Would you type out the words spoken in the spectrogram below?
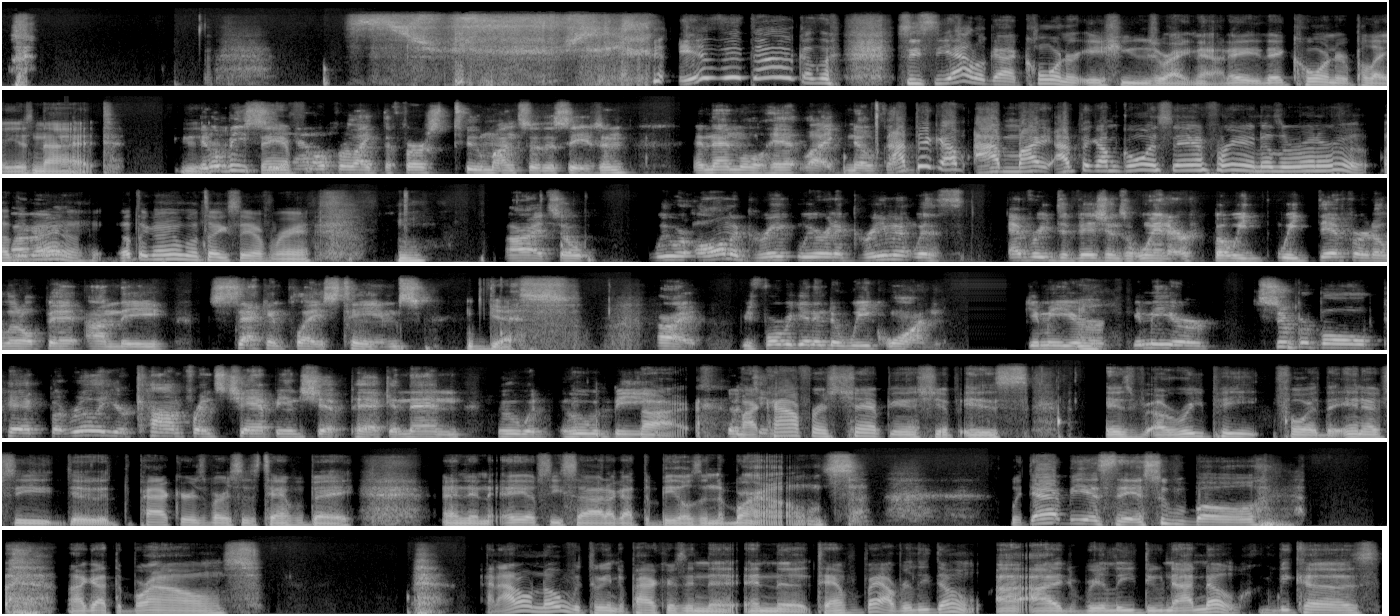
Is it though? Because uh, see, Seattle got corner issues right now. They their corner play is not. Good. It'll be San- Seattle for like the first two months of the season, and then we'll hit like November. I think I'm. I might. I think I'm going San Fran as a runner up. I think All I am. I think I am going to take San Fran. All right, so we were all in agreement. We were in agreement with every division's winner, but we we differed a little bit on the second place teams. Yes. All right, before we get into week one, give me your mm. give me your Super Bowl pick, but really your conference championship pick, and then who would who would be All right. My team- conference championship is is a repeat for the NFC, the Packers versus Tampa Bay, and then the AFC side, I got the Bills and the Browns. With that being said, Super Bowl, I got the Browns. And I don't know between the Packers and the and the Tampa Bay. I really don't. I, I really do not know because,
